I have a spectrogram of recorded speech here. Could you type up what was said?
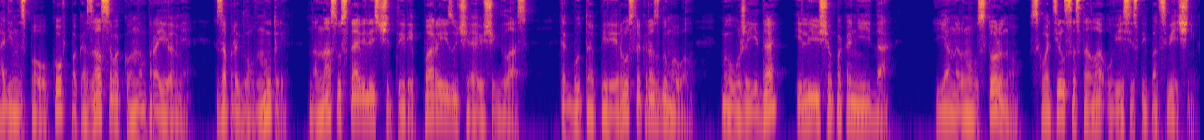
Один из пауков показался в оконном проеме, запрыгнул внутрь, на нас уставились четыре пары изучающих глаз, как будто переросток раздумывал, мы уже еда или еще пока не еда. Я нырнул в сторону, схватил со стола увесистый подсвечник.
